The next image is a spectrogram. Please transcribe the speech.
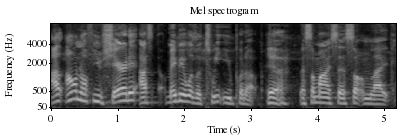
I I don't know if you shared it. I s- maybe it was a tweet you put up yeah. that somebody said something like.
